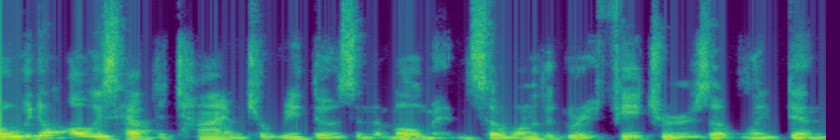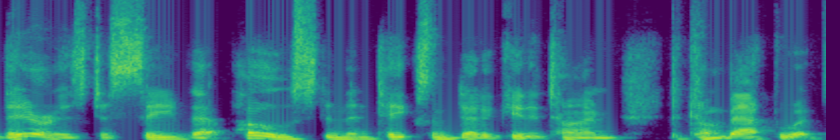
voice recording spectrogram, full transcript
but we don't always have the time to read those in the moment. So one of the great features of LinkedIn there is to save that post and then take some dedicated time to come back to it.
